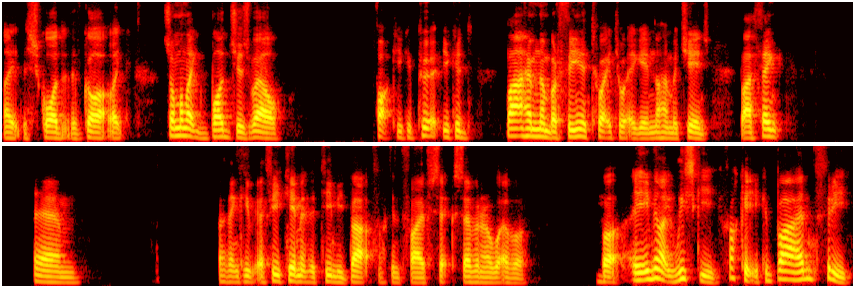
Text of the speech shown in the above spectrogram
Like the squad that they've got, like someone like Budge as well. Fuck, you could put you could bat him number three in the 2020 game, nothing would change. But I think, um, I think he, if he came into the team, he'd bat fucking five, six, seven, or whatever. But even like Leesky, fuck it, you could bat him three.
